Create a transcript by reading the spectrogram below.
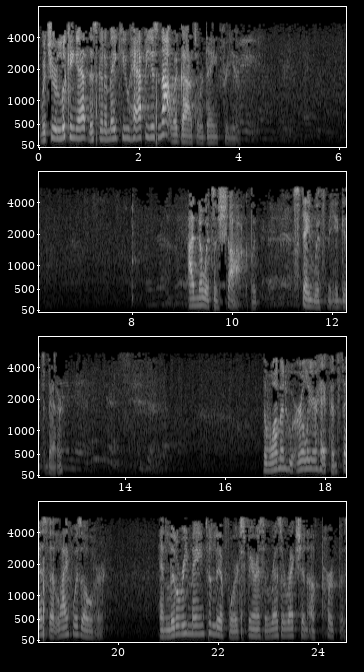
What you're looking at that's going to make you happy is not what God's ordained for you. I know it's a shock, but stay with me. It gets better. The woman who earlier had confessed that life was over and little remained to live for experienced a resurrection of purpose.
